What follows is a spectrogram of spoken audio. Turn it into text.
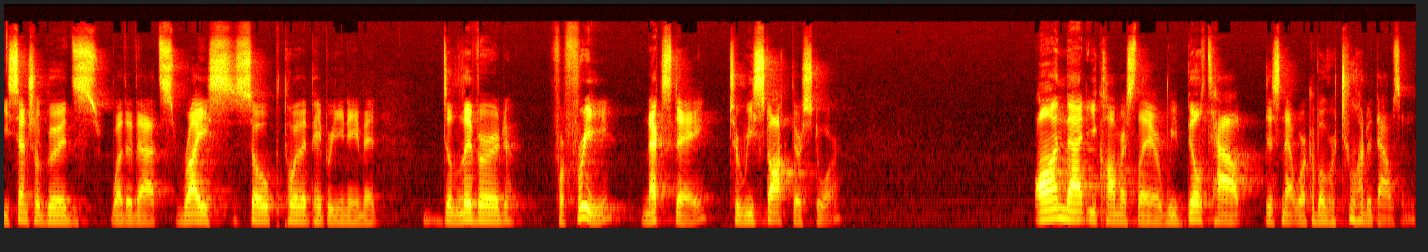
essential goods, whether that's rice, soap, toilet paper, you name it, delivered for free next day to restock their store. On that e-commerce layer, we built out this network of over 200,000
